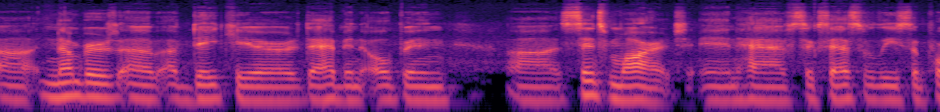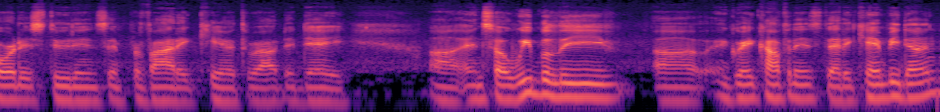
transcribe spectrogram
uh, numbers of, of daycare that have been open uh, since March and have successfully supported students and provided care throughout the day. Uh, and so we believe uh, in great confidence that it can be done.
